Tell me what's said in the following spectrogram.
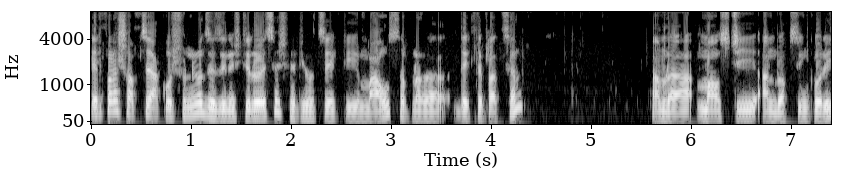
এরপরে সবচেয়ে আকর্ষণীয় যে জিনিসটি রয়েছে, সেটি হচ্ছে একটি মাউস, আপনারা দেখতে পাচ্ছেন। আমরা মাউসটি আনবক্সিং করি।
